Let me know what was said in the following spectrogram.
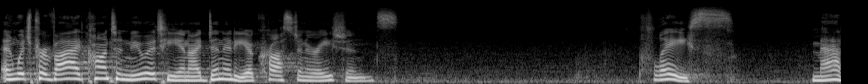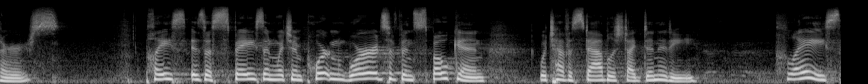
and which provide continuity and identity across generations. Place matters. Place is a space in which important words have been spoken, which have established identity. Place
